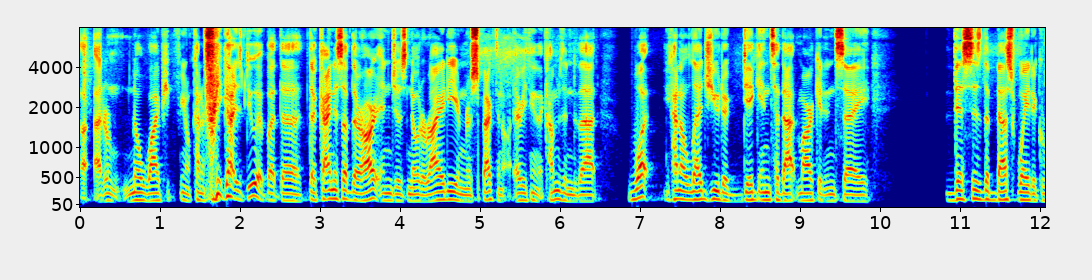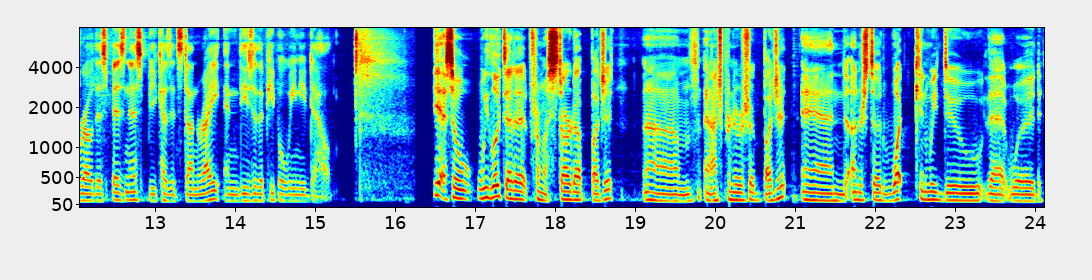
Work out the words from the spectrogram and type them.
I- I don't know why people, you know, kind of free guys do it, but the the kindness of their heart and just notoriety and respect and everything that comes into that. What kind of led you to dig into that market and say, this is the best way to grow this business because it's done right, and these are the people we need to help. Yeah, so we looked at it from a startup budget, um, an entrepreneurship budget, and understood what can we do that would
